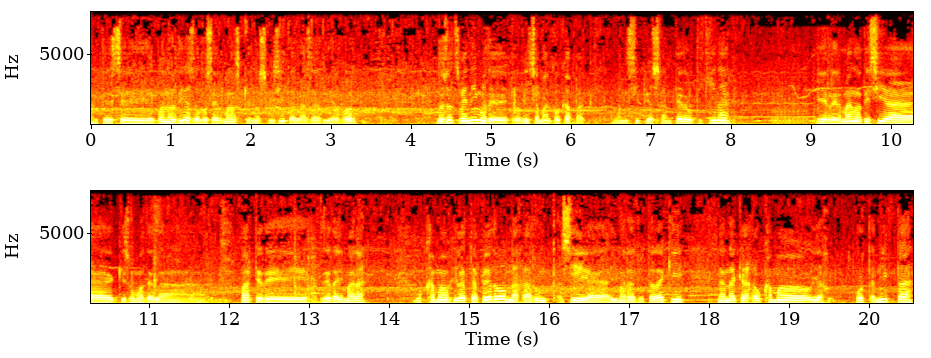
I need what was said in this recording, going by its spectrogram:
Antes, eh, buenos días a los hermanos que nos visitan la radio Herbol. Nosotros venimos de provincia Mancocapac, municipio San Pedro Tiquina. Y el hermano decía que somos de la parte de Red Aymara. Ukama Ojilata Pedro, Najarun, así Aymara Rutadaki, Nanaka Ukama Portanipta,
